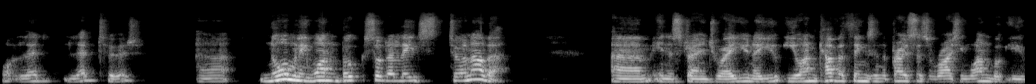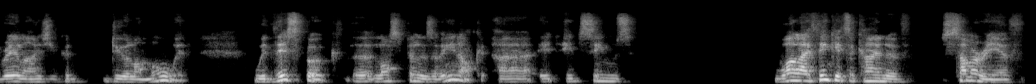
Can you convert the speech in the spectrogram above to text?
what led led to it. Normally one book sort of leads to another um, in a strange way. You know, you, you uncover things in the process of writing one book you realize you could do a lot more with. With this book, The Lost Pillars of Enoch, uh, it, it seems, while I think it's a kind of summary of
